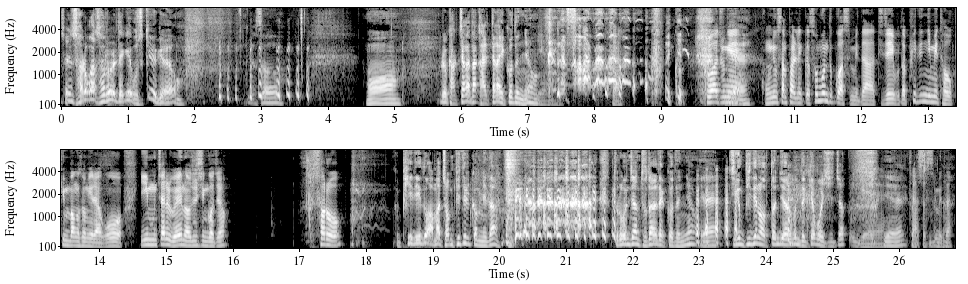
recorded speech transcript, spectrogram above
저는 서로가 서로를 되게 우습게 여겨요. 그래서 뭐 그리고 각자가 다 갈 때가 있거든요. 예. 그래서 자, 그, 그 와중에 예. 0638님께 소문 듣고 왔습니다. DJ보다 PD님이 더 웃긴 방송이라고 이 문자를 왜 넣어주신 거죠? 서로 그 PD도 아마 전 PD일 겁니다. 들어온 지 한 두 달 됐거든요. 예. 지금 PD는 어떤지 여러분 느껴보시죠. 예. 예, 자. 좋습니다.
